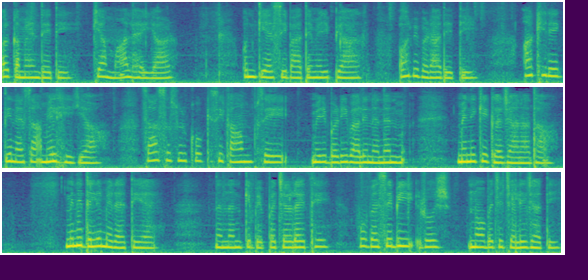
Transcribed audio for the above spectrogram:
और कमेंट देती, क्या माल है यार। उनकी ऐसी बातें मेरी प्यार और भी बढ़ा देती। आखिर एक दिन ऐसा मिल ही गया। सास ससुर को किसी काम से मेरी बड़ी वाली ननन मैंने के घर जाना था। मैंने दिल्ली में रहती है। नंदन के पेपर चल रहे थे। वो वैसे भी रोज नौ बजे चली जाती।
